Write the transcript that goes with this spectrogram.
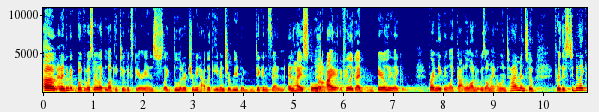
um, and i think that both of us are like lucky to have experienced like the literature we have. Like even to read like dickinson in high school like i feel like i barely like read anything like that and a lot of it was on my own time. And so for this to be like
